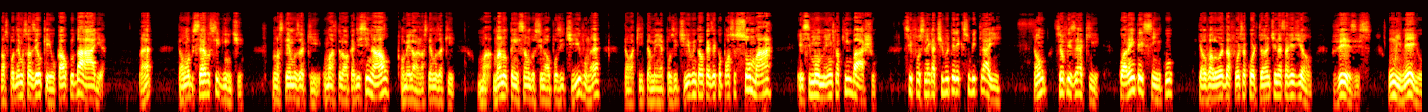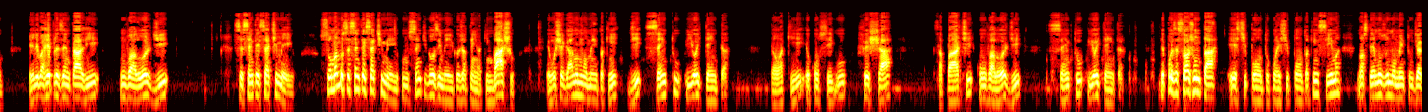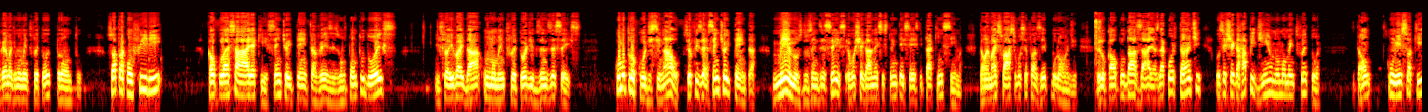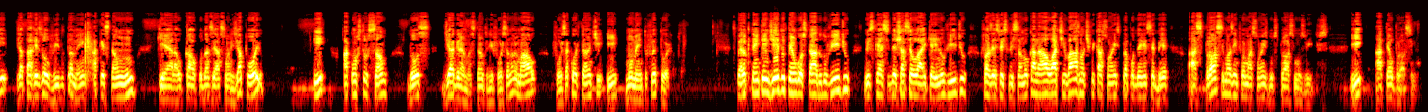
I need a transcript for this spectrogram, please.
nós podemos fazer o quê? O cálculo da área. Né? Então, observe o seguinte: nós temos aqui uma troca de sinal, ou melhor, nós temos aqui uma manutenção do sinal positivo, né? Então, aqui também é positivo, então quer dizer que eu posso somar esse momento aqui embaixo. Se fosse negativo, eu teria que subtrair. Então, se eu fizer aqui 45, que é o valor da força cortante nessa região, vezes 1,5, ele vai representar ali um valor de 67,5. Somando 67,5 com 112,5 que eu já tenho aqui embaixo, eu vou chegar num momento aqui de 180. Então aqui eu consigo fechar essa parte com o valor de 180. Depois é só juntar este ponto com este ponto aqui em cima, nós temos um momento, um diagrama de momento fletor pronto. Só para conferir, calcular essa área aqui, 180 vezes 1.2, isso aí vai dar um momento fletor de 216. Como trocou de sinal, se eu fizer 180 menos 216, eu vou chegar nesses 36 que está aqui em cima. Então é mais fácil você fazer por onde? Pelo cálculo das áreas da cortante, você chega rapidinho no momento fletor. Então, com isso aqui, já está resolvido também a questão 1, que era o cálculo das reações de apoio e a construção dos diagramas, tanto de força normal, força cortante e momento fletor. Espero que tenham entendido, tenham gostado do vídeo. Não esquece de deixar seu like aí no vídeo, fazer sua inscrição no canal, ativar as notificações para poder receber as próximas informações dos próximos vídeos. E até o próximo.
